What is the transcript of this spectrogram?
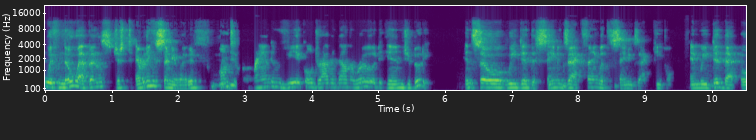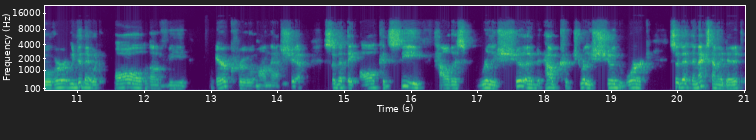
with no weapons just everything simulated mm-hmm. onto a random vehicle driving down the road in Djibouti and so we did the same exact thing with the same exact people and we did that over we did that with all of the air crew on that ship so that they all could see how this really should, how could really should work, so that the next time I did it,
